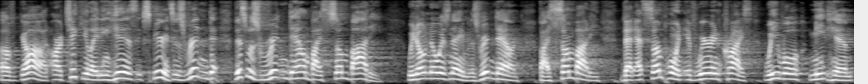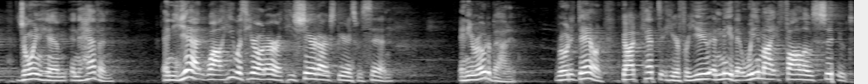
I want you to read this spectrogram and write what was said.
of God, articulating his experience. Was written, this was written down by somebody. We don't know his name. It was written down by somebody that at some point, if we're in Christ, we will meet him, join him in heaven. And yet, while he was here on earth, he shared our experience with sin. And he wrote about it wrote it down. God kept it here for you and me that we might follow suit.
